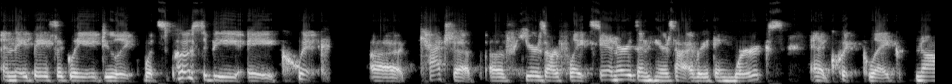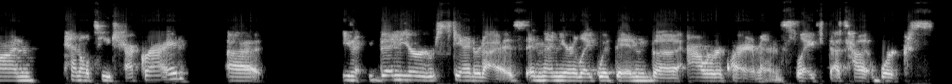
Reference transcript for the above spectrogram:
And they basically do like what's supposed to be a quick uh, catch up of here's our flight standards and here's how everything works and a quick like non penalty check ride. Uh, you know, then you're standardized and then you're like within the hour requirements. Like that's how it works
